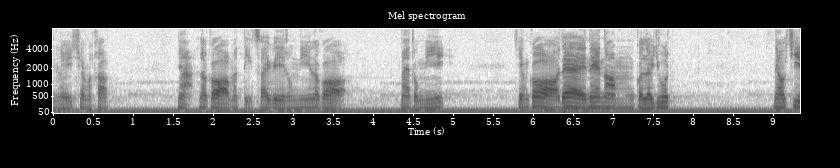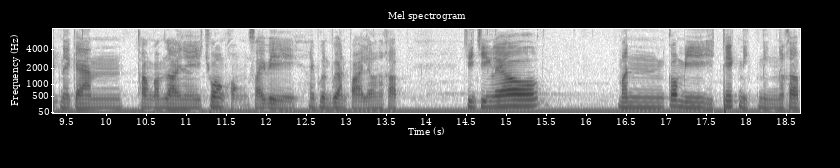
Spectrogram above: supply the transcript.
นเลยใช่ไหมครับ เนี่ยแล้วก็มาติดไซด์เวย์ตรงนี้แล้วก็มาตรงนี้ เจมก็ได้แนะนำกลยุทธ์ แนวคิดในการทำกำไรในช่วงของไซด์เวย์ให้เพื่อนๆไปแล้วนะครับ จริงๆแล้วมันก็มีอีกเทคนิคหนึ่งนะครับ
